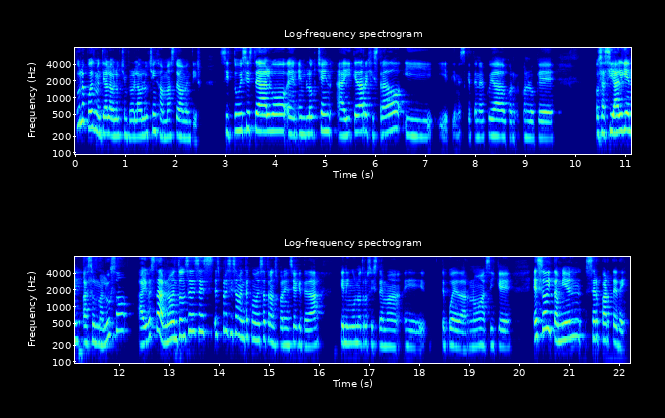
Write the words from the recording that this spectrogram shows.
Tú le puedes mentir a la blockchain, pero la blockchain jamás te va a mentir. Si tú hiciste algo en, en blockchain, ahí queda registrado y, y, tienes que tener cuidado con, con lo que o sea, si alguien hace un mal uso, ahí va a estar, ¿no? Entonces es, es precisamente como esa transparencia que te da que ningún otro sistema eh, te puede dar, ¿no? Así que eso y también ser parte de.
